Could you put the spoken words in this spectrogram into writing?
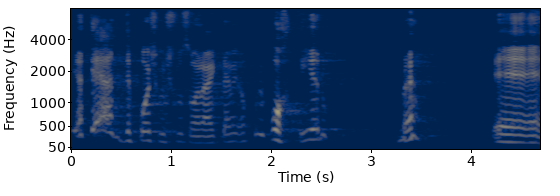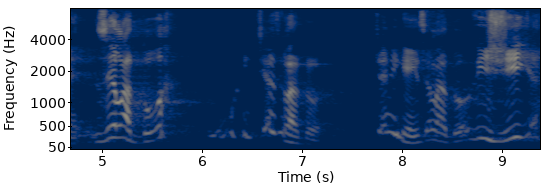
e até depois com os funcionários também, eu fui porteiro, né? É, zelador, não tinha zelador, tinha ninguém, zelador, vigia.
